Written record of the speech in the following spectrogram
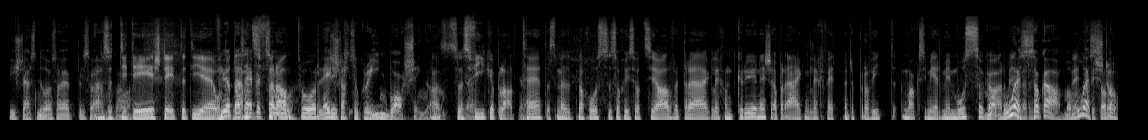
ist das nur so etwas, was Also die Idee steht da die Unternehmensverantwortung. Letztlich zu Greenwashing. Also so ein Feigenblatt, ja. dass man nach außen so ein sozialverträglich und grün ist, aber eigentlich will man den Profit maximieren. Man muss sogar. Man muss sogar, man muss, oder?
